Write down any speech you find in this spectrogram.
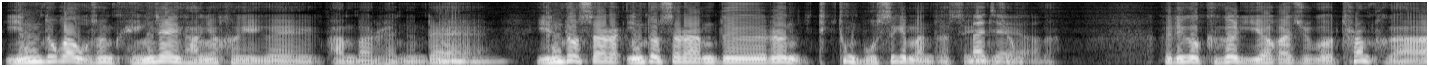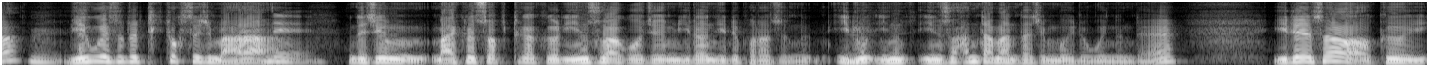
인도가 우선 굉장히 강력하게 이거에 반발을 했는데 음. 인도 사람 인도 사람들은 틱톡 못 쓰게 만들었어요. 인도 맞아요. 정부가. 그리고 그걸 이어가지고 트럼프가 음. 미국에서도 틱톡 쓰지 마라. 네. 근데 지금 마이크로소프트가 그걸 인수하고 지금 이런 일이 벌어졌는 이루- 음. 인, 인수한다 만다 지금 뭐 이러고 있는데 이래서 그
